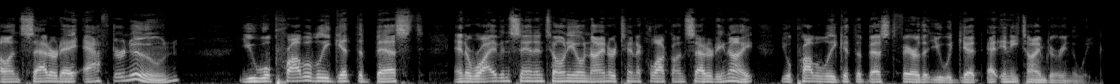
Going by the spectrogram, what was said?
on Saturday afternoon, you will probably get the best and arrive in San Antonio nine or ten o'clock on Saturday night. You'll probably get the best fare that you would get at any time during the week.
